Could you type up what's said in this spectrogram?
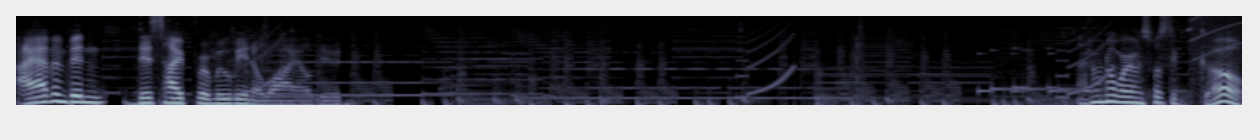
I haven't been this hyped for a movie in a while, dude. I don't know where I'm supposed to go.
